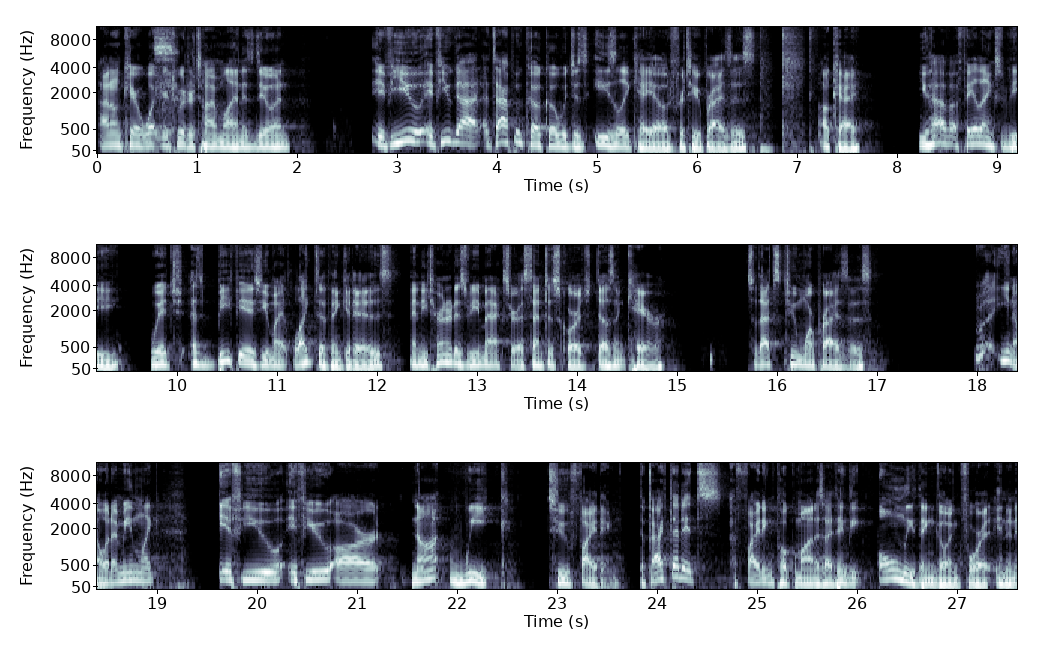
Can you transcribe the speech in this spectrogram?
I don't care what your Twitter timeline is doing. If you if you got a Tapu Koko, which is easily KO'd for two prizes, okay. You have a Falinks V, which, as beefy as you might like to think it is, an Eternatus VMAX or a Centiskorch doesn't care. So that's two more prizes. You know what I mean? Like if you if you are not weak to fighting, the fact that it's a fighting Pokemon is, I think, the only thing going for it in an,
